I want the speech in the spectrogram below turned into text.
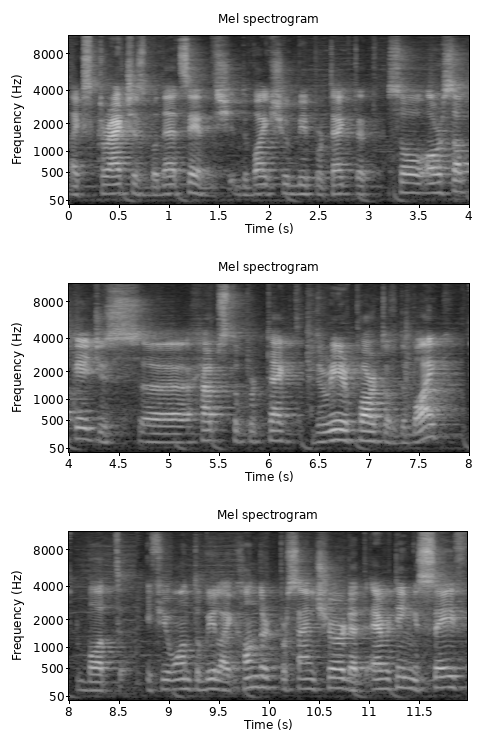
like scratches but that's it. The bike should be protected. So our sub cage is uh, helps to protect the rear part of the bike but if you want to be like 100% sure that everything is safe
